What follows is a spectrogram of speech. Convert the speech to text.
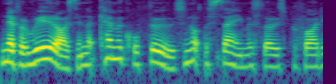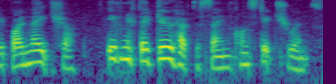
never realising that chemical foods are not the same as those provided by nature, even if they do have the same constituents.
